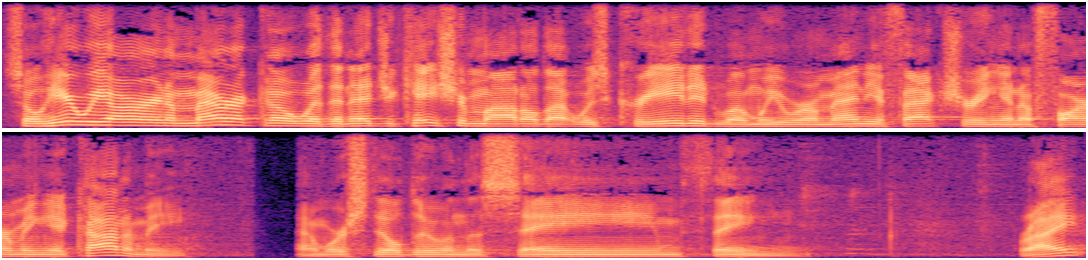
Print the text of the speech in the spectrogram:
So here we are in America with an education model that was created when we were a manufacturing and a farming economy, and we're still doing the same thing. Right?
